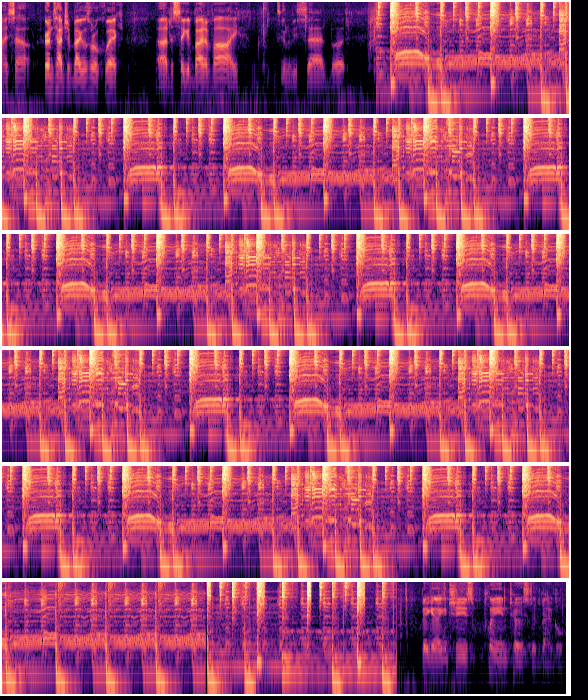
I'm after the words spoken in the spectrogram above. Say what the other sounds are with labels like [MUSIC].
pass out. We're gonna touch your bagels real quick. Uh, to say goodbye to Vi. It's gonna be sad, but. Plain toasted bagel.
